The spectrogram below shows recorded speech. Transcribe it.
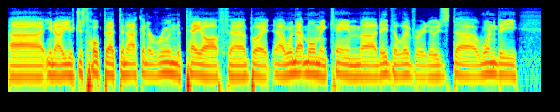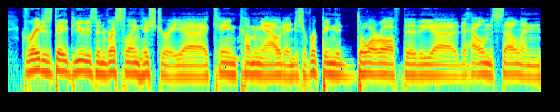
Uh, you know, you just hope that they're not going to ruin the payoff. Uh, but uh, when that moment came, uh, they delivered. It was uh, one of the greatest debuts in wrestling history. Uh, Kane coming out and just ripping the door off the the uh, the Hell in the Cell and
